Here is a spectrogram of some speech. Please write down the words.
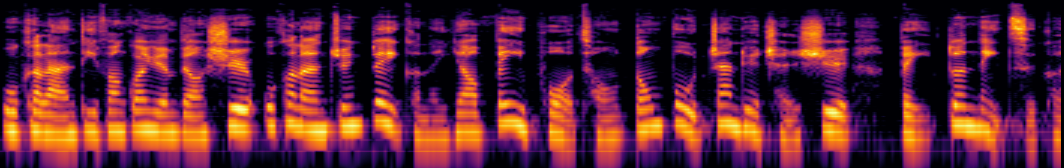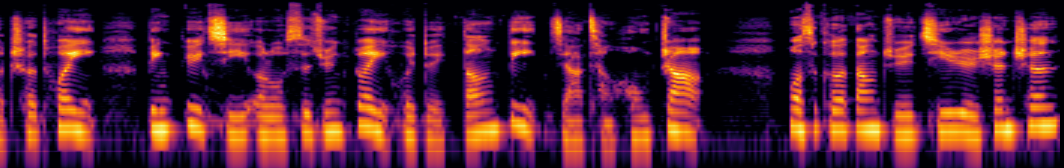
乌克兰地方官员表示，乌克兰军队可能要被迫从东部战略城市北顿内茨克撤退，并预期俄罗斯军队会对当地加强轰炸。莫斯科当局七日声称，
